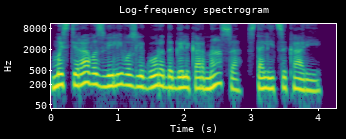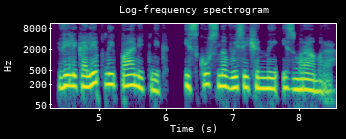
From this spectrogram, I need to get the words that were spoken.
мастера возвели возле города Галикарнаса, столицы Карии, великолепный памятник, искусно высеченный из мрамора.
